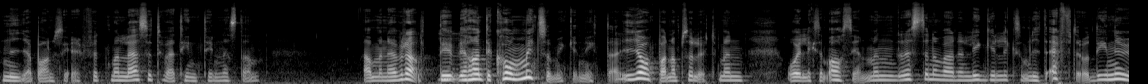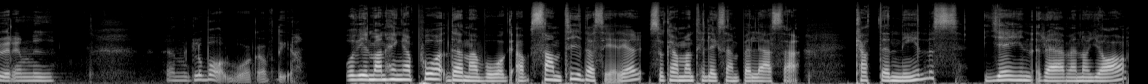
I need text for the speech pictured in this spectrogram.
nya barnserier för att man läser tyvärr Tintin nästan ja, men överallt. Det, det, har inte kommit så mycket nytt där. I Japan absolut, men, och i liksom Asien. Men resten av världen ligger liksom lite efter och det, nu är det en ny en global våg av det. Och vill man hänga på denna våg av samtida serier så kan man till exempel läsa Katten Nils, Jane, Räven och jag,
